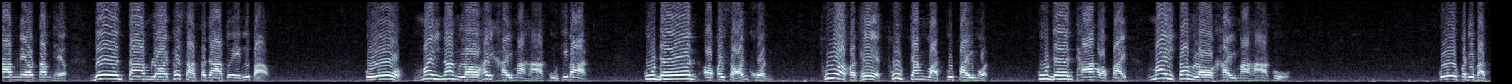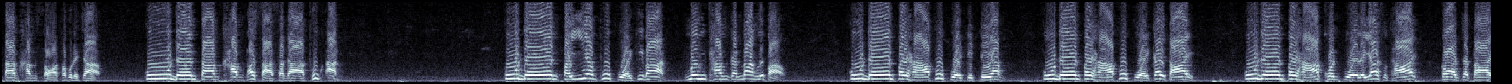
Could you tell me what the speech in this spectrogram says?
ตามแนวตามแถว เดินตามรอยพระศาสดาตัวเองหรือเปล่า กูไม่นั่งรอให้ใครมาหากูที่บ้าน กูเดินออกไปสอนคน ทั่วประเทศทุกจังหวัดกูไปหมด กูเดินทางออกไป ไม่ต้องรอใครมาหากู กูปฏิบัติตามคำสอนพระพุทธเจ้า กูเดินตามคำพระศาสดาทุกอัน กูเดินไปเยี่ยมผู้ป่วยที่บ้าน มึงทำกันบ้างหรือเปล่า กูเดินไปหาผู้ป่วยติดเตียง กูเดินไปหาผู้ป่วยใกล้ตาย กูเดินไปหาคนป่วยระยะสุดท้าย ก่อนจะตาย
